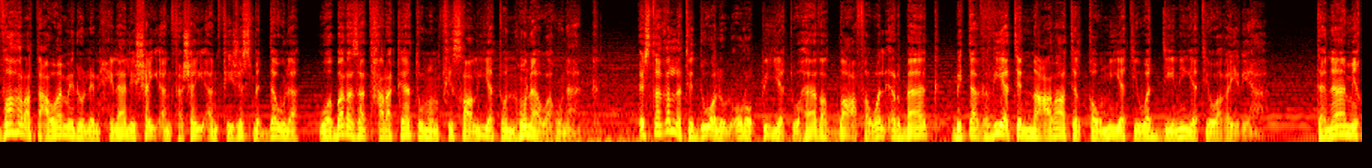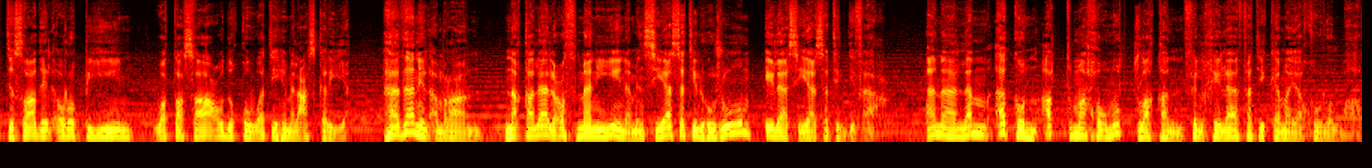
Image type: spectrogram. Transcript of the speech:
ظهرت عوامل الانحلال شيئا فشيئا في جسم الدولة وبرزت حركات انفصالية هنا وهناك. استغلت الدول الأوروبية هذا الضعف والإرباك بتغذية النعرات القومية والدينية وغيرها. تنامي اقتصاد الأوروبيين وتصاعد قوتهم العسكرية. هذان الأمران نقلا العثمانيين من سياسة الهجوم إلى سياسة الدفاع. أنا لم أكن أطمح مطلقا في الخلافة كما يقول البعض.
